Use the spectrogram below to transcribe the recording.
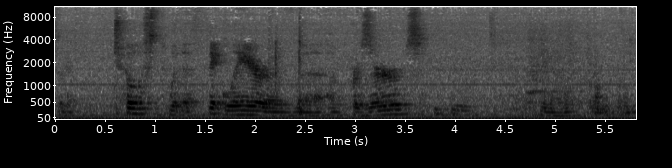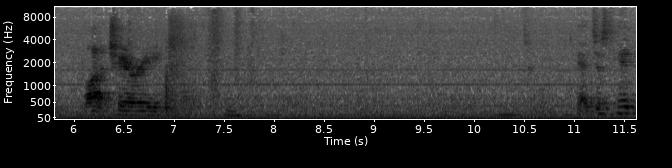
Sort of toast with a thick layer of, uh, of preserves. you know, a lot of cherry. Yeah, it just hit,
